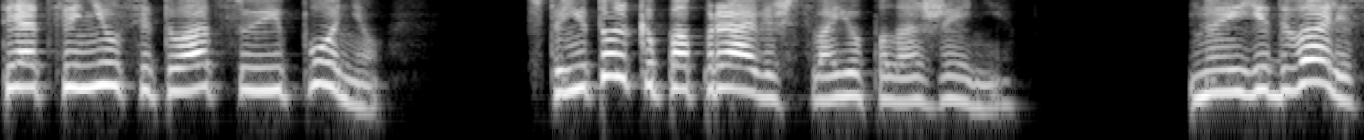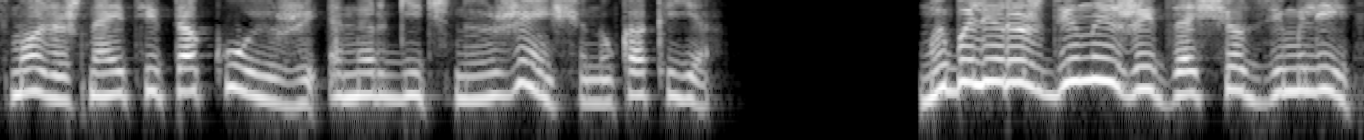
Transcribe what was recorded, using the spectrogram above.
Ты оценил ситуацию и понял, что не только поправишь свое положение, но и едва ли сможешь найти такую же энергичную женщину, как я. Мы были рождены жить за счет земли,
